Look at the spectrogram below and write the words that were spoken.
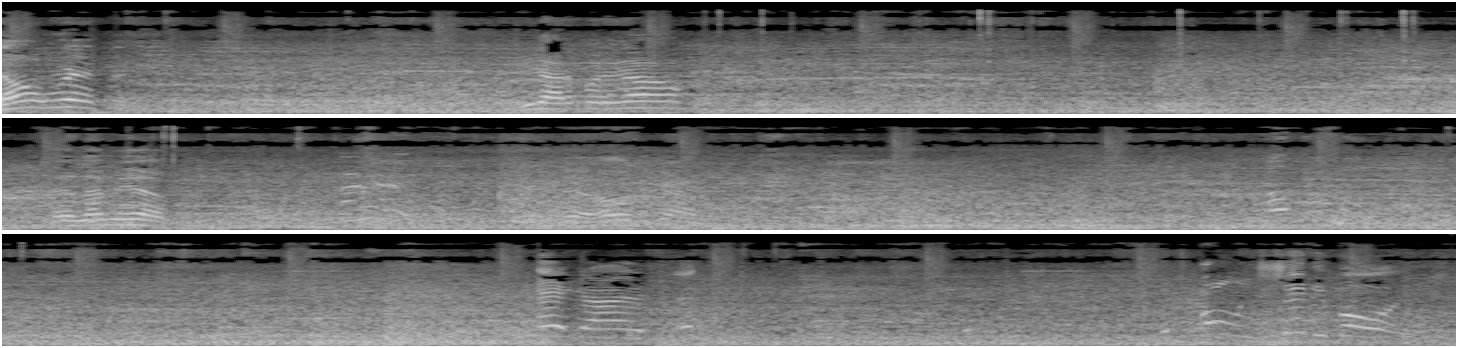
Don't rip it. You gotta put it on. Here, let me help. Here, hold the camera. Hey guys, it's, it's only City Boys.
